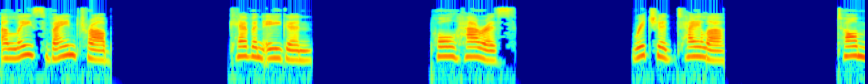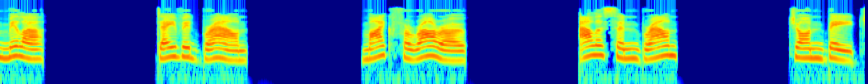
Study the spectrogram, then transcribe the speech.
Elise Vaintrub. Kevin Egan. Paul Harris. Richard Taylor Tom Miller David Brown Mike Ferraro Alison Brown John Beach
